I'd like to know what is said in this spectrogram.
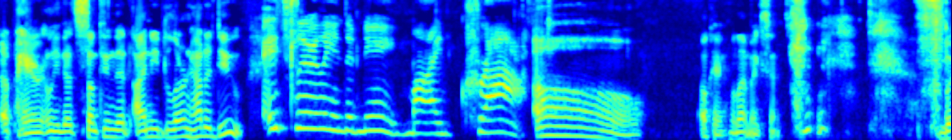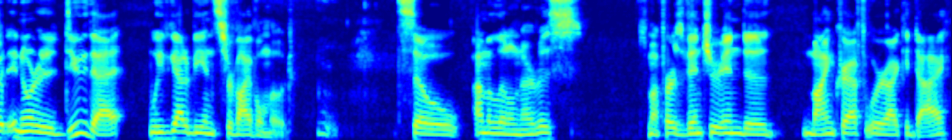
Apparently, that's something that I need to learn how to do. It's literally in the name, Minecraft. Oh, okay. Well, that makes sense. but in order to do that, we've got to be in survival mode. So I'm a little nervous. It's my first venture into Minecraft where I could die.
